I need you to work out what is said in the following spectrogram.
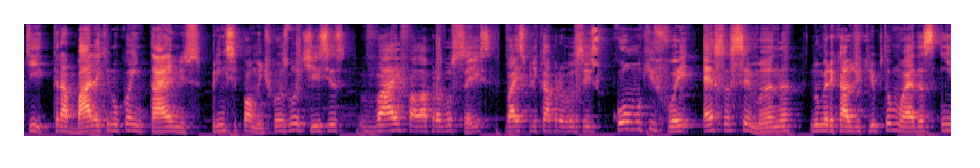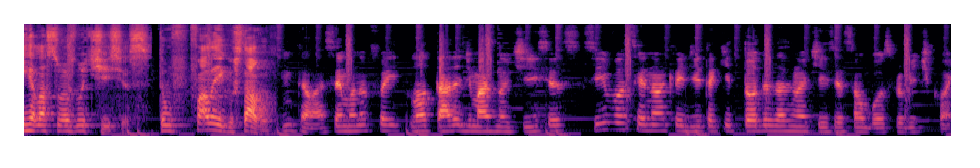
que trabalha aqui no Coin Times, principalmente com as notícias, vai falar para vocês, vai explicar para vocês como que foi essa semana no mercado de criptomoedas em relação às notícias. Então fala aí, Gustavo. Então, a semana foi lotada de más notícias se você não acredita que todas as notícias são boas para o Bitcoin.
